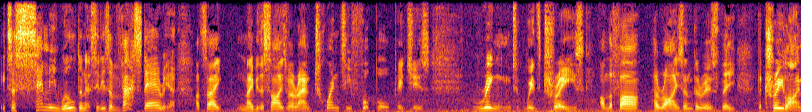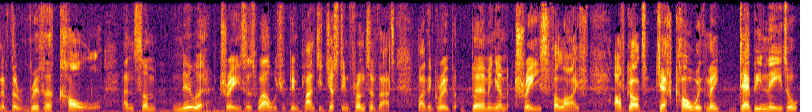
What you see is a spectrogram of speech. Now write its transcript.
it's a semi-wilderness. It is a vast area. I'd say maybe the size of around 20 football pitches, ringed with trees. On the far horizon, there is the the tree line of the River Cole and some newer trees as well, which have been planted just in front of that by the group Birmingham Trees for Life. I've got Jeff Cole with me, Debbie Needle,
